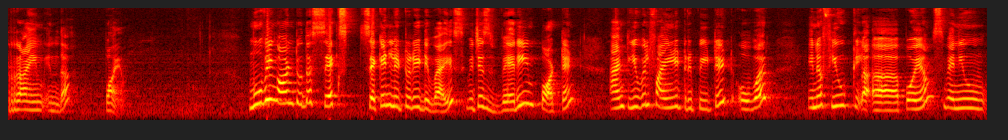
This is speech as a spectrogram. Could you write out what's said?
rhyme in the poem. Moving on to the second literary device which is very important and you will find it repeated over in a few uh, poems when you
